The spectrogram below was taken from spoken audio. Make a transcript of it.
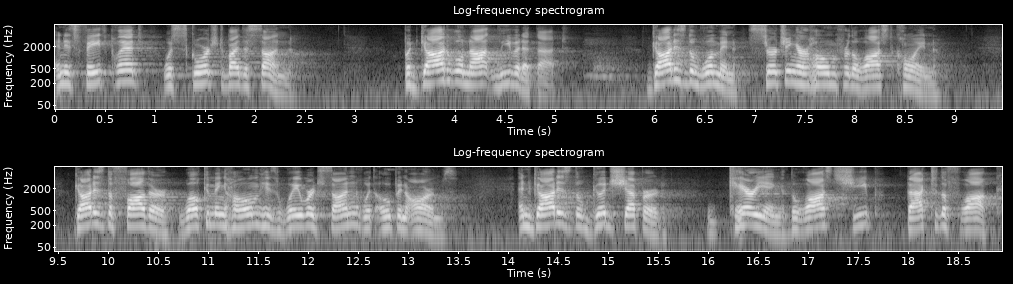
and his faith plant was scorched by the sun. But God will not leave it at that. God is the woman searching her home for the lost coin. God is the father welcoming home his wayward son with open arms. And God is the good shepherd carrying the lost sheep back to the flock.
